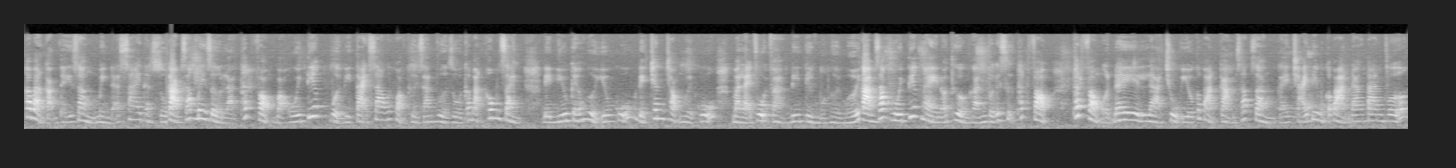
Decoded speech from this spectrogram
Các bạn cảm thấy rằng mình đã sai thật rồi. Cảm giác bây giờ là thất vọng và hối tiếc bởi vì tại sao cái khoảng thời gian vừa rồi các bạn không dành để níu kéo người yêu cũ, để trân trọng người cũ mà lại vội vàng đi tìm một người mới. Cảm giác hối tiếc này nó thường gắn với cái sự thất vọng. Thất vọng ở đây là chủ yếu các bạn cảm giác rằng cái trái tim của các bạn đang tan vỡ.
